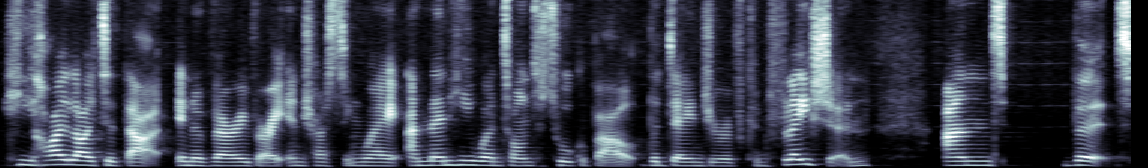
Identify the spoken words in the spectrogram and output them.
he highlighted that in a very, very interesting way. And then he went on to talk about the danger of conflation and that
